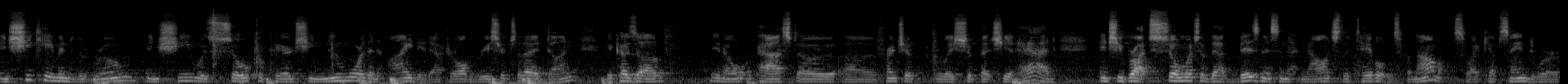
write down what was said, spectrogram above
and she came into the room and she was so prepared. She knew more than I did after all the research that I had done because of you know, a past uh, uh, friendship relationship that she had had. And she brought so much of that business and that knowledge to the table. It was phenomenal. So I kept saying to her,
